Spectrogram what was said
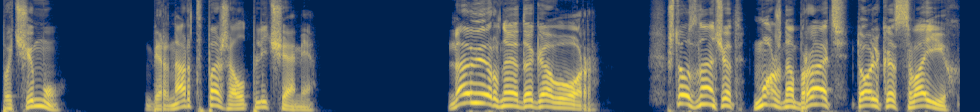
почему?» Бернард пожал плечами. «Наверное, договор. Что значит, можно брать только своих,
